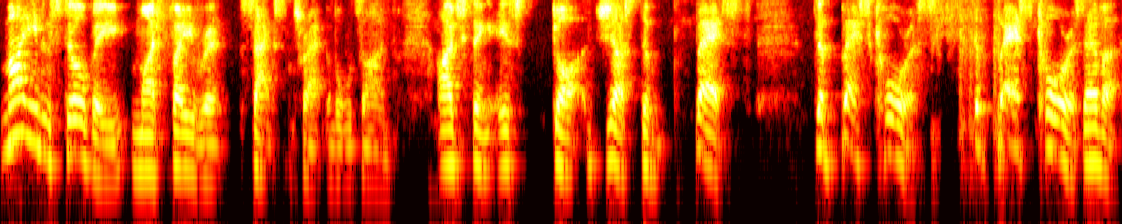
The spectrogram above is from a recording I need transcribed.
might even still be, my favorite Saxon track of all time. I just think it's got just the best, the best chorus, the best chorus ever.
